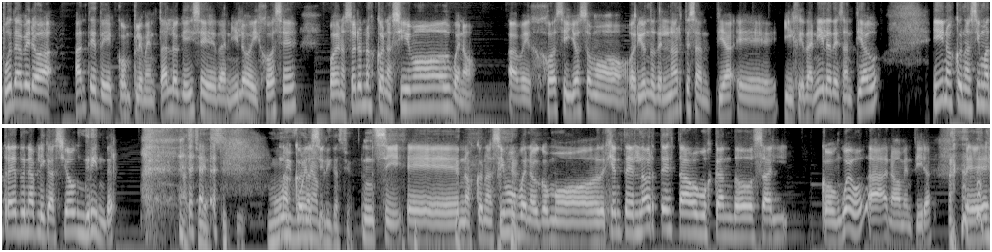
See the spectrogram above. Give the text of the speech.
Puta, pero a- antes de complementar lo que dice Danilo y José, bueno, nosotros nos conocimos, bueno, a ver, José y yo somos oriundos del norte, Santiago, y Danilo de Santiago, y nos conocimos a través de una aplicación Grinder. Así es. Muy Nos buena aplicación. Sí, eh, nos conocimos, bueno, como gente del norte, estábamos buscando sal con huevo. Ah, no, mentira. Eh,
